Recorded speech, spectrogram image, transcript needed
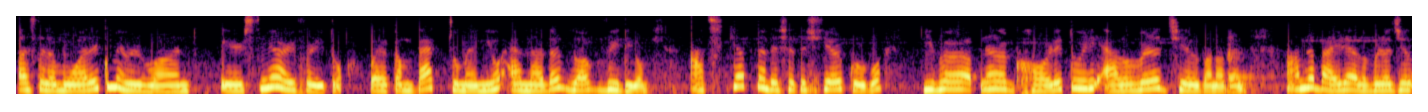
আসসালামু আলাইকুম এভরিওয়ান ইটস মি আরিফারিত welcome back to my new another blog video আজকে আপনাদের সাথে শেয়ার করব কীভাবে আপনারা ঘরে তৈরি অ্যালোভেরার জেল বানাবেন। আমরা বাইরে অ্যালোভেরা জেল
